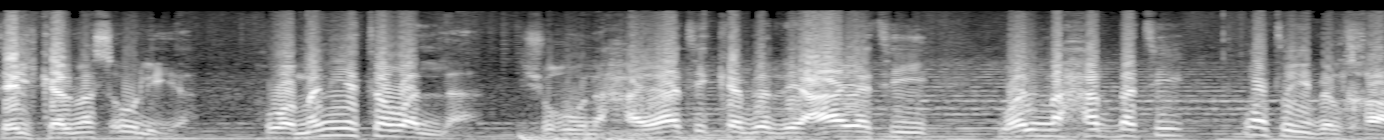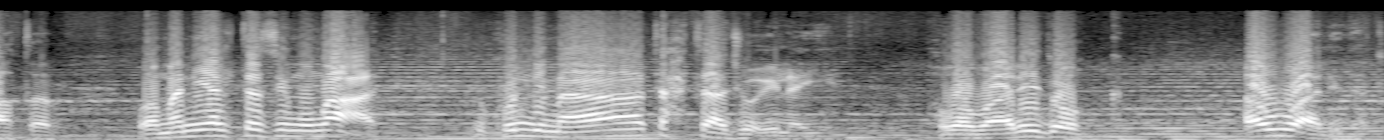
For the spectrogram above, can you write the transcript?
تلك المسؤولية هو من يتولى شؤون حياتك بالرعاية والمحبة وطيب الخاطر ومن يلتزم معك بكل ما تحتاج إليه هو والدك أو والدتك.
